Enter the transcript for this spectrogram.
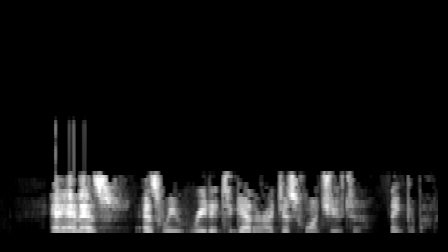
And, and as, as we read it together, I just want you to think about it.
